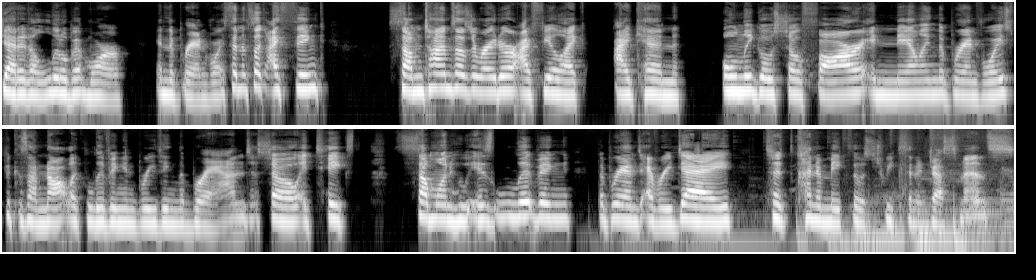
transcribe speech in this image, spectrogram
get it a little bit more in the brand voice. And it's like, I think sometimes as a writer, I feel like I can only go so far in nailing the brand voice because I'm not like living and breathing the brand. So it takes someone who is living the brand every day to kind of make those tweaks and adjustments.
